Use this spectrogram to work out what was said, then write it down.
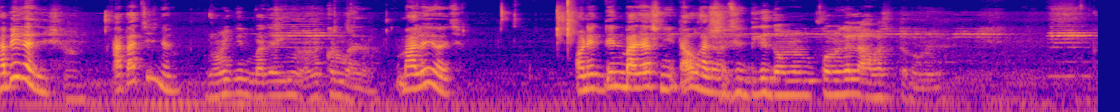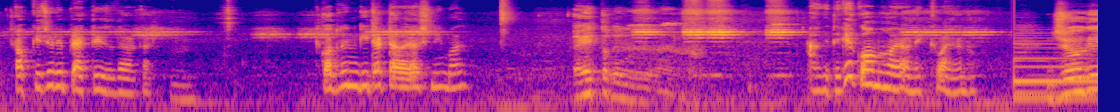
হাবিয়ে গেছিস? আর পাচ্ছিস না? অনেকদিন বাজাইনি অনেকক্ষণ বাজানো ভালোই হয়েছে। অনেক দিন বাজাসনি তাও ভালো হয়েছে। দিকে দম কমে গেলে আওয়াজটা কমে যায়। সব কিছুরই প্র্যাকটিস দরকার কতদিন গিটারটা বাজাসনি বল? এই তো আগে থেকে কম হয় অনেক বাজানো। যদি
